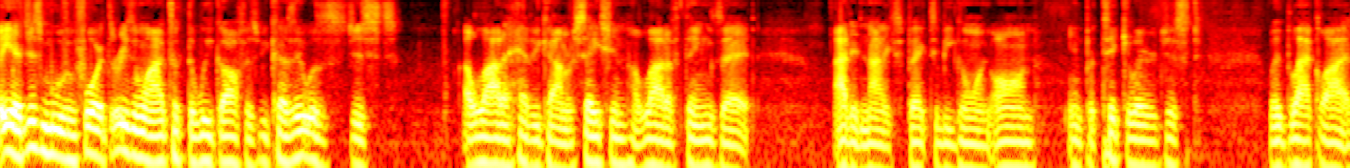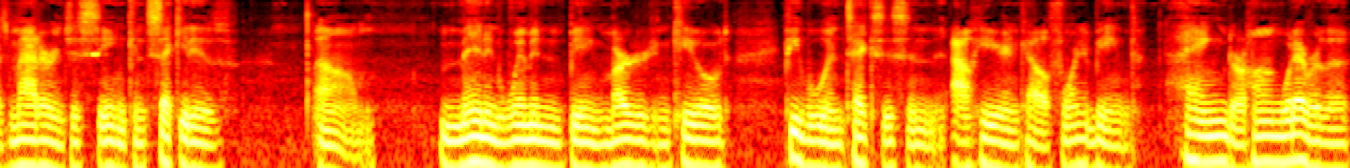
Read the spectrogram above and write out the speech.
but yeah, just moving forward, the reason why I took the week off is because it was just a lot of heavy conversation, a lot of things that I did not expect to be going on. In particular, just with Black Lives Matter and just seeing consecutive um, men and women being murdered and killed, people in Texas and out here in California being hanged or hung, whatever the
